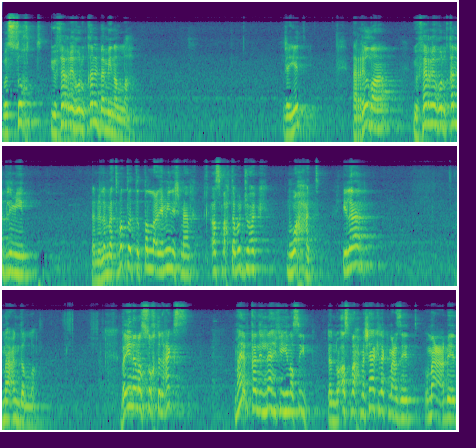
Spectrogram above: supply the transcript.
والسخط يفرغ القلب من الله. جيد؟ الرضا يفرغ القلب لمين؟ لأنه لما تبطل تطلع يمين شمال أصبح توجهك موحد إلى ما عند الله. بينما السخط العكس ما يبقى لله فيه نصيب لأنه أصبح مشاكلك مع زيد ومع عبيد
